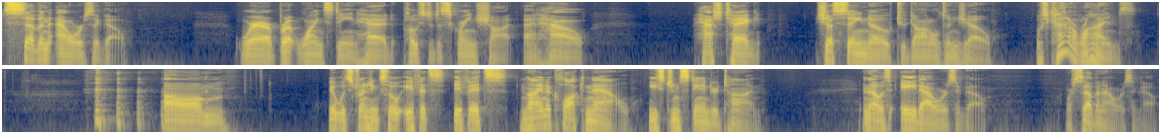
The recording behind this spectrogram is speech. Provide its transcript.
seven hours ago, where Bret Weinstein had posted a screenshot at how hashtag just say no to Donald and Joe, which kind of rhymes. um, it was trending. So if it's if it's nine o'clock now Eastern Standard Time, and that was eight hours ago, or seven hours ago,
